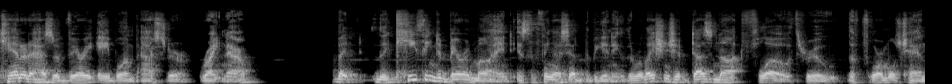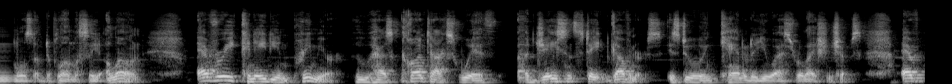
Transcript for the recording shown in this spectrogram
Canada has a very able ambassador right now. But the key thing to bear in mind is the thing I said at the beginning the relationship does not flow through the formal channels of diplomacy alone. Every Canadian premier who has contacts with adjacent state governors is doing Canada US relationships. Every,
